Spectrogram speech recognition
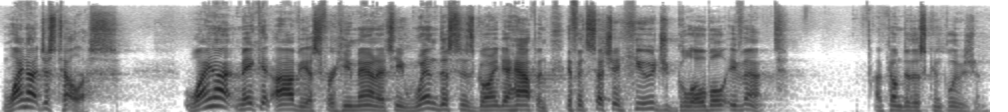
Why not just tell us? Why not make it obvious for humanity when this is going to happen if it's such a huge global event? I've come to this conclusion.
